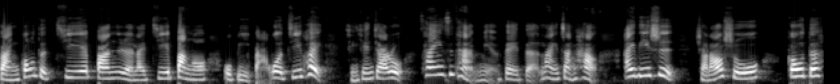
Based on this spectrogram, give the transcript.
反攻的接班人来接棒哦，务必把握机会，请先加入蔡因斯坦免费的 LINE 账号，ID 是小老鼠 Gold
